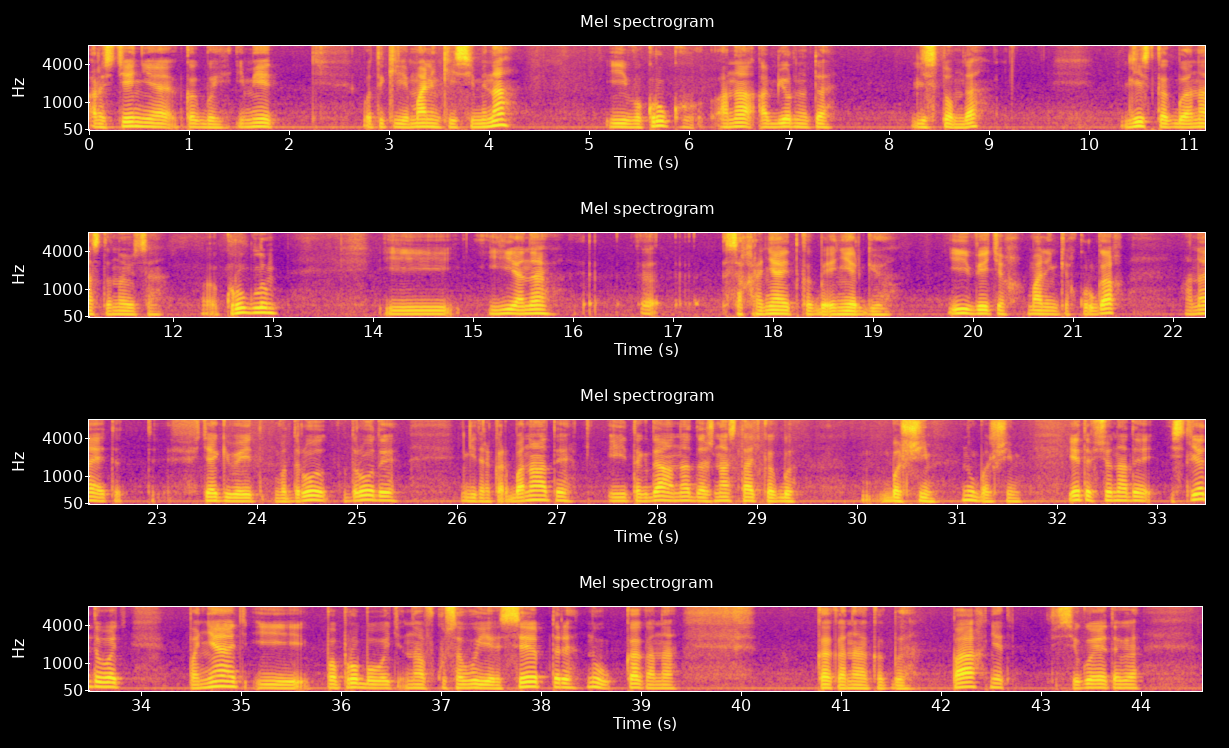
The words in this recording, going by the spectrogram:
растение как бы имеет вот такие маленькие семена, и вокруг она обернута листом, да? Лист как бы она становится э, круглым, и, и она э, сохраняет как бы энергию. И в этих маленьких кругах она этот втягивает водород, водороды, гидрокарбонаты, и тогда она должна стать как бы большим, ну большим. И это все надо исследовать, понять и попробовать на вкусовые рецепторы, ну как она, как она как бы пахнет, всего этого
